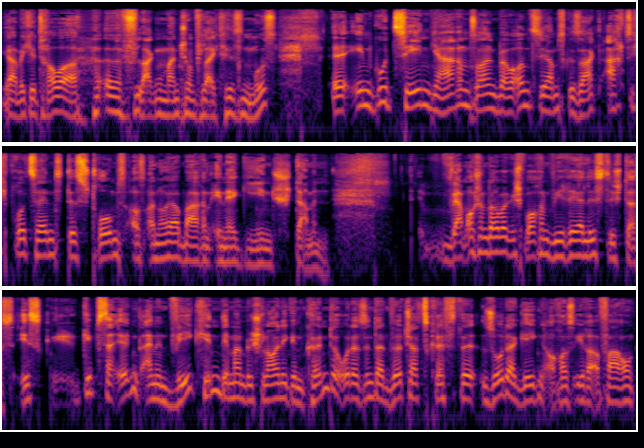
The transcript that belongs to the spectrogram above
ja, welche Trauerflaggen man schon vielleicht hissen muss. Äh, in gut zehn Jahren sollen bei uns, Sie haben es gesagt, 80 Prozent des Stroms aus erneuerbaren Energien stammen wir haben auch schon darüber gesprochen, wie realistisch das ist. Gibt es da irgendeinen Weg hin, den man beschleunigen könnte, oder sind dann Wirtschaftskräfte so dagegen, auch aus Ihrer Erfahrung,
